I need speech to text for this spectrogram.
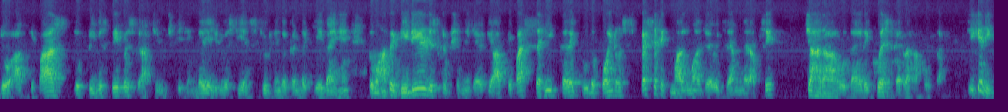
जो आपके पास, जो प्रीवियस पेपर्स आप यूनिवर्सिटी के अंदर या यूनिवर्सिटी इंस्टीट्यूट के अंदर कंडक्ट किए गए हैं तो वहाँ पे डिटेल डिस्क्रिप्शन में है कि आपके पास सही करेक्ट टू द पॉइंट और स्पेसिफिक मालूम जो है एग्जामिनर आपसे चाह रहा होता है रिक्वेस्ट कर रहा होता है। ठीक है जी?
